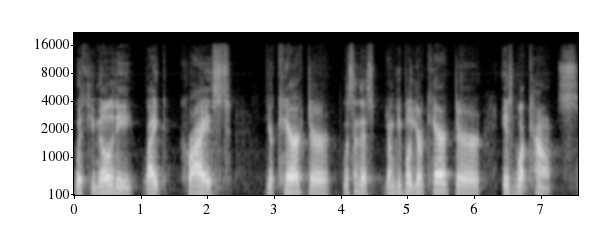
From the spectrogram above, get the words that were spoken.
with humility like Christ. Your character, listen to this, young people, your character is what counts.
